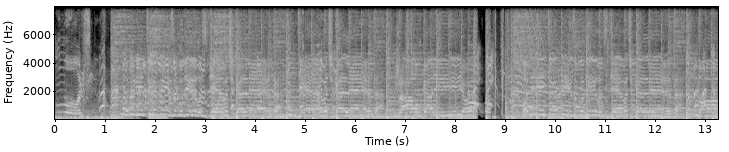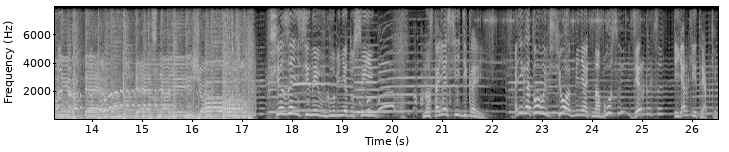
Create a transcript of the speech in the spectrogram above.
муж души настоящие дикари Они готовы все обменять на бусы, зеркальца и яркие тряпки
